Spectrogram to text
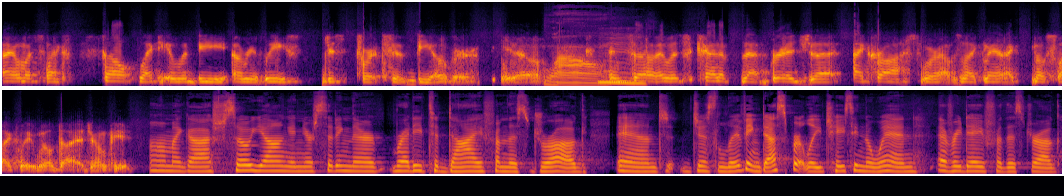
I almost like felt like it would be a relief just for it to be over, you know? Wow. And so it was kind of that bridge that I crossed where I was like, man, I most likely will die a junkie. Oh my gosh, so young, and you're sitting there ready to die from this drug and just living desperately, chasing the wind every day for this drug.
